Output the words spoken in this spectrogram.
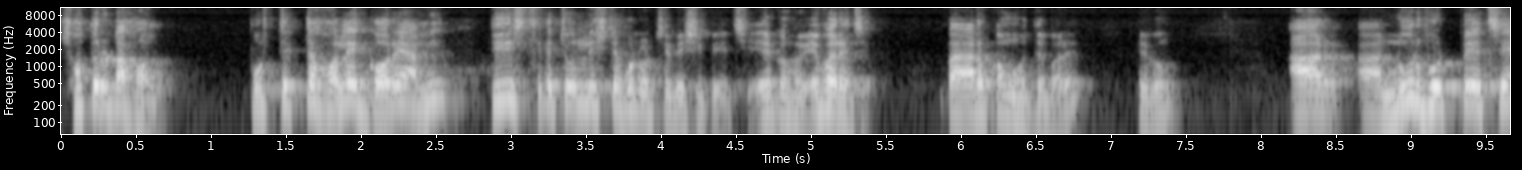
সতেরোটা হল প্রত্যেকটা হলে গড়ে আমি তিরিশ থেকে চল্লিশটা ভোট ওর চেয়ে বেশি পেয়েছি। এরকম হবে এভারেজে বা আরও কম হতে পারে, এরকম। আর নূর ভোট পেয়েছে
